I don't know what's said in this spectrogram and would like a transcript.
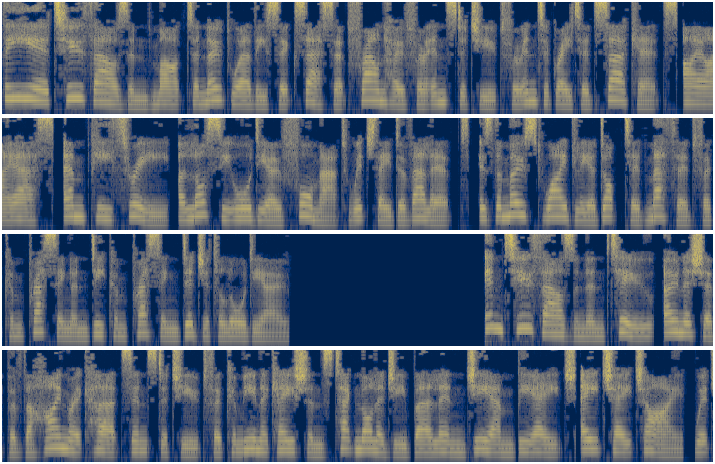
The year 2000 marked a noteworthy success at Fraunhofer Institute for Integrated Circuits IIS, MP3, a lossy audio format which they developed, is the most widely adopted method for compressing and decompressing digital audio. In 2002, ownership of the Heinrich Hertz Institute for Communications Technology Berlin GmbH HHI, which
